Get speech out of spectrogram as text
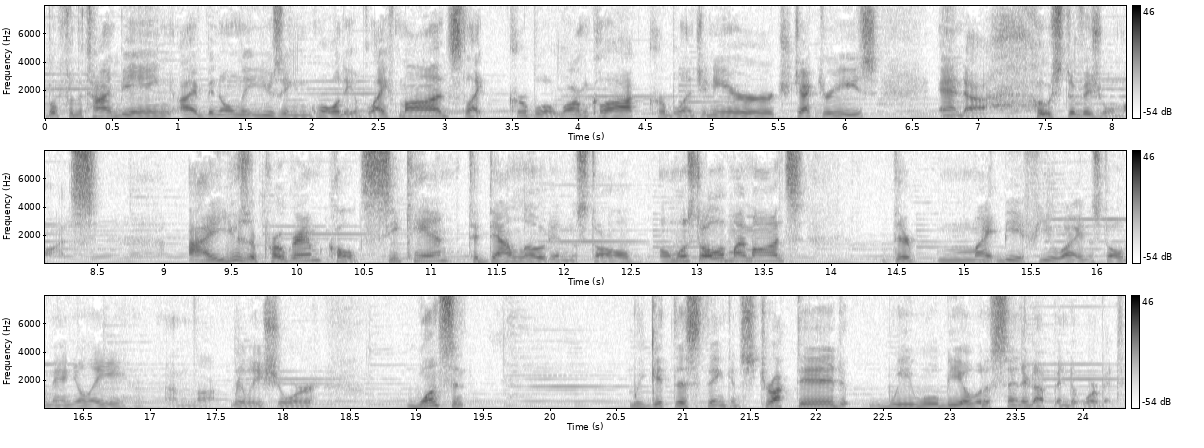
but for the time being, I've been only using quality of life mods like Kerbal Alarm Clock, Kerbal Engineer, Trajectories, and a host of visual mods. I use a program called CKAN to download and install almost all of my mods. There might be a few I installed manually, I'm not really sure. Once an, we get this thing constructed, we will be able to send it up into orbit.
